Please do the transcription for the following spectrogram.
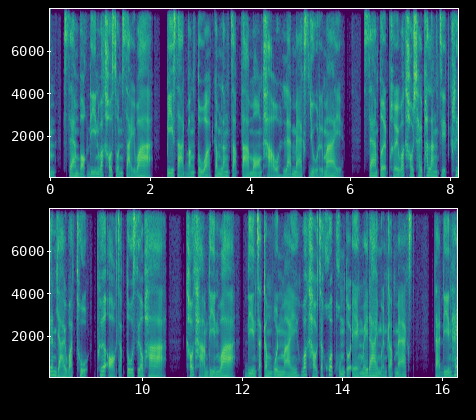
ม แซมบอกดีนว่าเขาสงสัยว่า ปีศาจบางตัวกำลังจับตามองเขาและแม็กซ์อยู่หรือไม่ แซมเปิดเผยว่าเขาใช้พลังจิตเคลื่อนย้ายวัตถุเพื่อออกจากตู้เสื้อผ้า เขาถามดีนว่าดีนจะกังวลไหมว่าเขาจะควบคุมตัวเองไม่ได้เหมือนกับแม็กซ์ แต่ดีนให้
